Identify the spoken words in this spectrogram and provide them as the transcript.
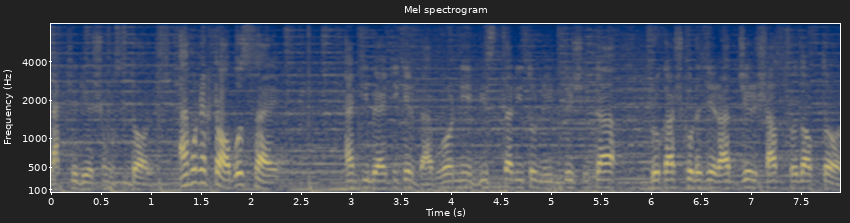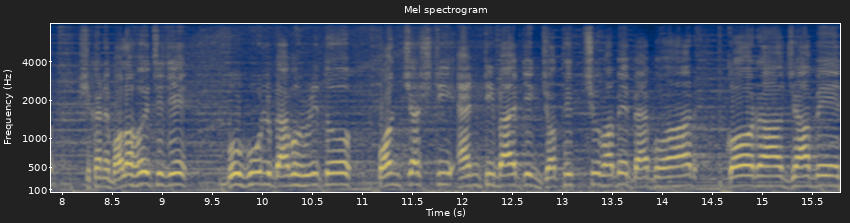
ব্যাকটেরিয়ার সমস্ত দল। এমন একটা অবস্থায় অ্যান্টিবায়োটিকের ব্যবহার নিয়ে বিস্তারিত নির্দেশিকা প্রকাশ করেছে রাজ্যের স্বাস্থ্য দপ্তর। সেখানে বলা হয়েছে যে, বহুল ব্যবহৃত পঞ্চাশটি অ্যান্টিবায়োটিক যথেচ্ছভাবে ব্যবহার করা যাবে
